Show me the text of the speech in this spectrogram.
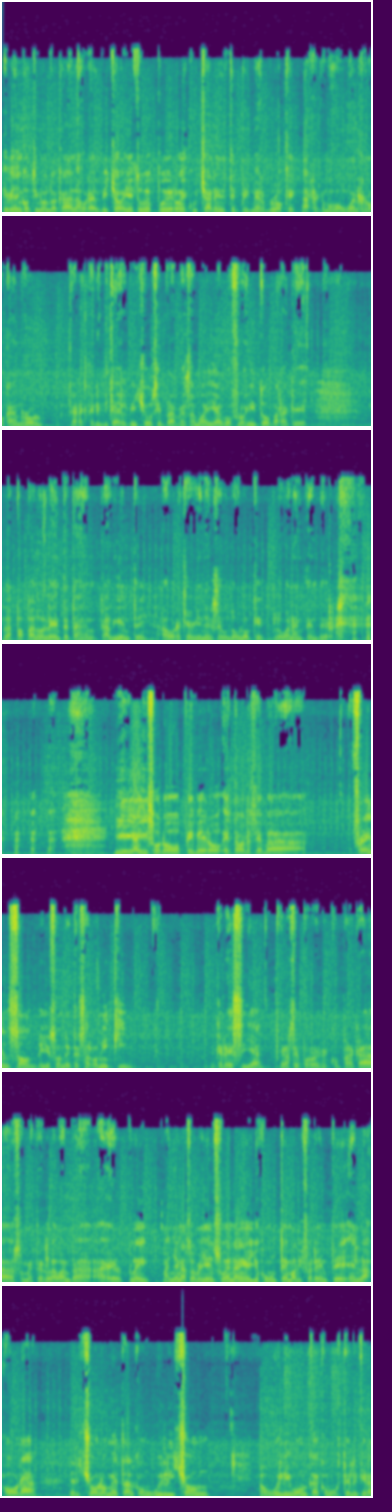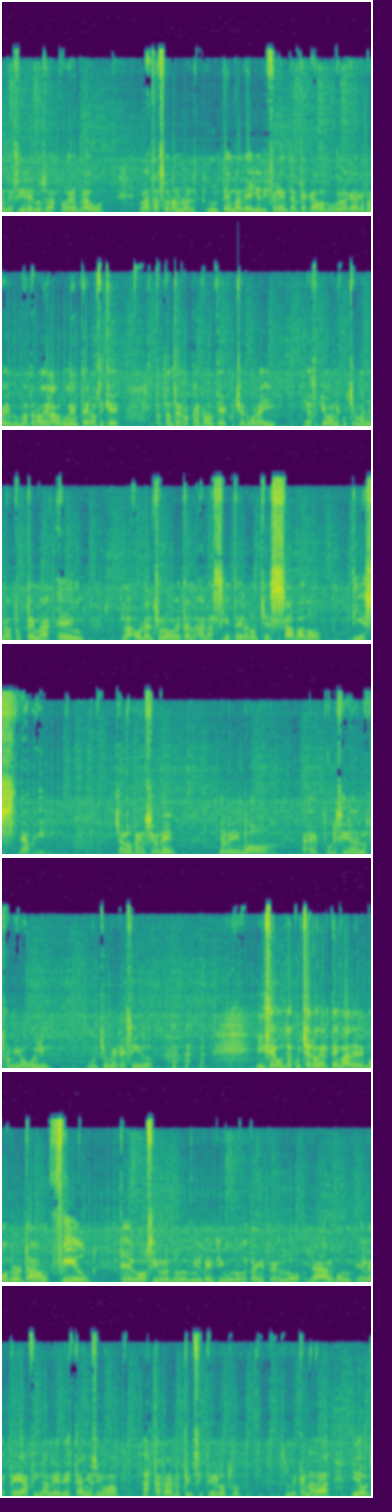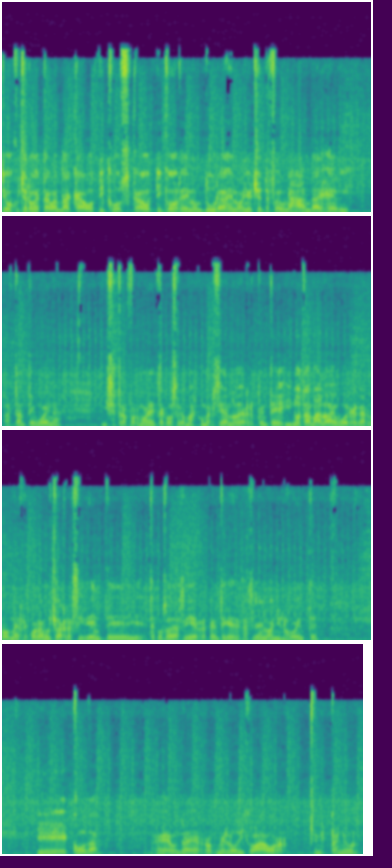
Y bien, continuando acá a la hora del bicho, ahí ustedes pudieron escuchar en este primer bloque, arrancamos con buen rock and roll, característica del bicho. Siempre pensamos ahí algo flojito para que la papa no le entre tan caliente. Ahora que viene el segundo bloque, lo van a entender. y ahí sonó primero, esta banda se llama Ellos son de Tesaloniki, Grecia. Gracias por, para acá someter la banda a Airplay. Mañana también suenan ellos con un tema diferente en la hora del Cholo Metal con Willy Chong o Willy Wonka, como ustedes le quieran decir, él no se va a poner bravo. Va a estar sonando un tema de ellos diferente al que acabamos con la acá, porque nos mataron el álbum entero. Así que bastante rock and roll que escuchar por ahí. Y así que van a escuchar mañana otro tema en la hora del Cholo Metal a las 7 de la noche, sábado 10 de abril. Ya lo mencioné, ya le dimos eh, publicidad a nuestro amigo Willy, mucho merecido. y segundo, escucharon el tema de The Mother Down Field, que es el nuevo siglo, el 2021, que están estrenando ya álbum LP a finales de este año, si no hasta raro el principio del otro. Son de Canadá. Y de último escucharon esta banda Caóticos. Caóticos en Honduras en los años 80 fue una banda de heavy bastante buena y se transformó en esta cosa más comercial, ¿no? De repente, y no está malo, ¿eh? Buen regarrón, me recuerda mucho a Residente y esta cosa de así, de repente que se hacía en los años 90. Eh, Coda, eh, onda de rock melódico, AOR en español.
